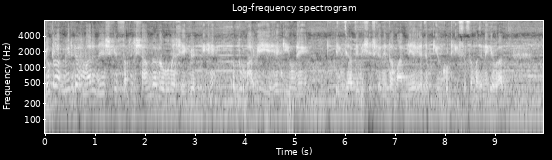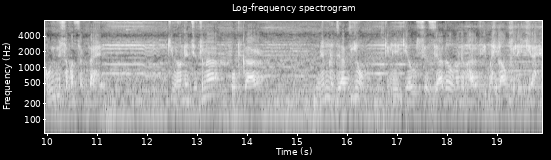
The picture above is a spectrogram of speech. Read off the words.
डॉक्टर अंबेडकर हमारे देश के सबसे शानदार लोगों में से एक व्यक्ति हैं और दुर्भाग्य ये है कि उन्हें एक जाति विशेष का नेता मान लिया गया, जबकि उनको ठीक से समझने के बाद कोई भी समझ सकता है कि उन्होंने जितना उपकार निम्न जातियों के लिए किया, उससे ज़्यादा उन्होंने भारत की महिलाओं के लिए किया है।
